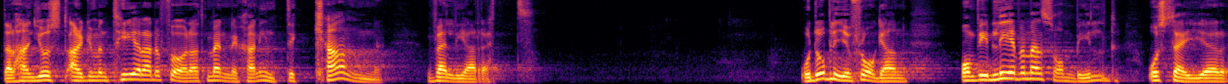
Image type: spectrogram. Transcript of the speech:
där han just argumenterade för att människan inte kan välja rätt. Och då blir ju frågan, om vi lever med en sån bild och säger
